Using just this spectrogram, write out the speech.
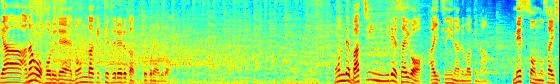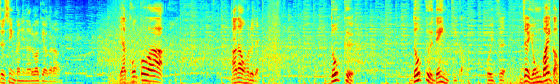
いや穴を掘るでどんだけ削れるかってところやけど。ほんでバチンウニで最後あいつになるわけなメッソンの最終進化になるわけやから。いやここは穴を掘るで。毒。毒電気か。こいつ。じゃあ4倍か。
